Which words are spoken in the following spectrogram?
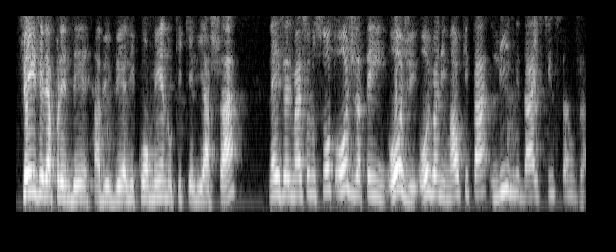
fez ele aprender a viver ali comendo o que, que ele ia achar, né, esses animais foram soltos. Hoje já tem, hoje, hoje o animal que está livre da extinção já.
